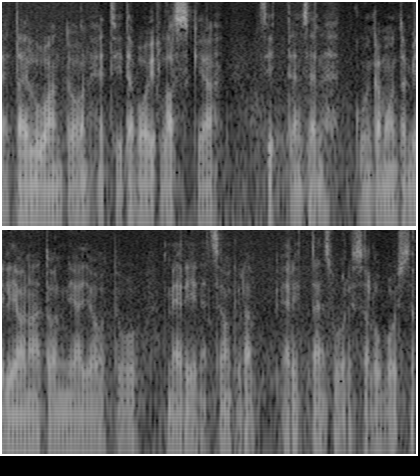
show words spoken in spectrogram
eh, tai luontoon, että siitä voi laskea sitten sen, kuinka monta miljoonaa tonnia joutuu meriin, että se on kyllä erittäin suurissa luvuissa.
